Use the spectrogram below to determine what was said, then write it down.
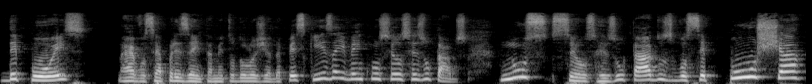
Depois, Né? Você apresenta a metodologia da pesquisa e vem com seus resultados. Nos seus resultados, você puxa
